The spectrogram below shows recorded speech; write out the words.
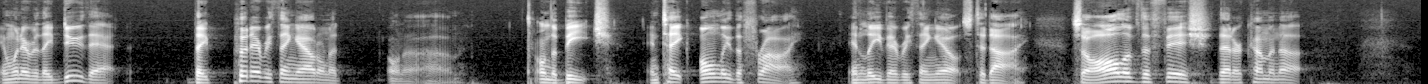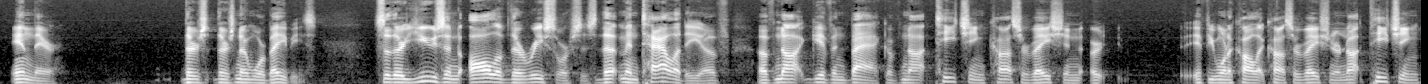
and whenever they do that, they put everything out on a on a um, on the beach and take only the fry and leave everything else to die. So all of the fish that are coming up in there, there's there's no more babies. So they're using all of their resources. That mentality of of not giving back, of not teaching conservation, or if you want to call it conservation, or not teaching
